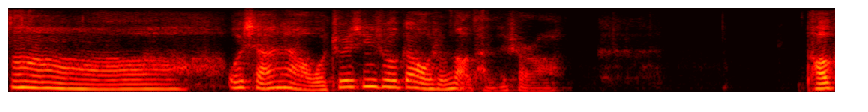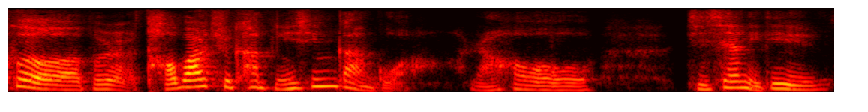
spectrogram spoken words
啊，我想想，我追星时候干过什么脑残的事儿啊？逃课不是逃班去看明星干过。然后几千里地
